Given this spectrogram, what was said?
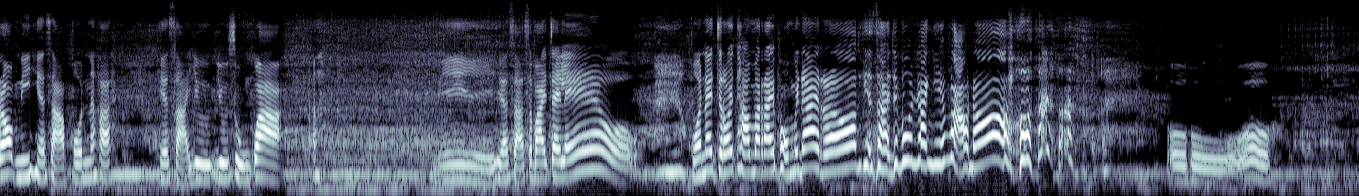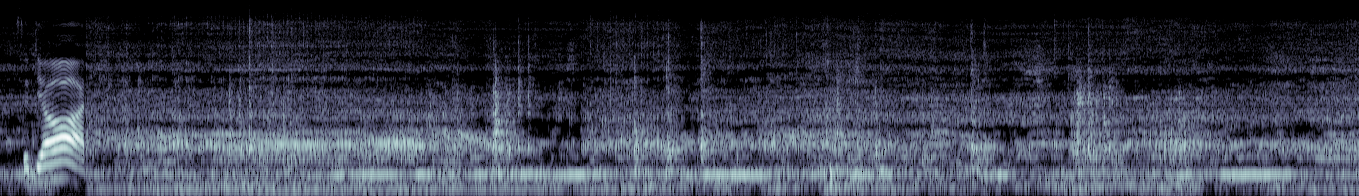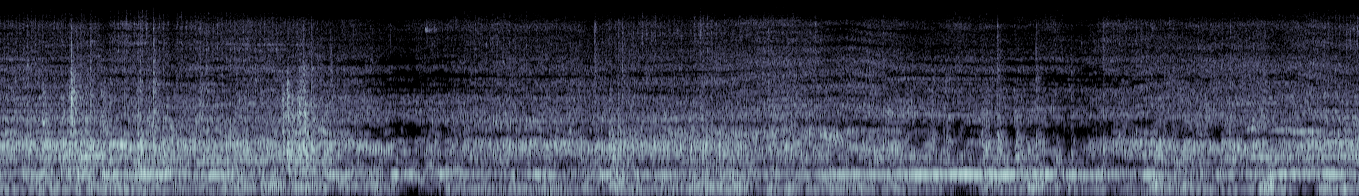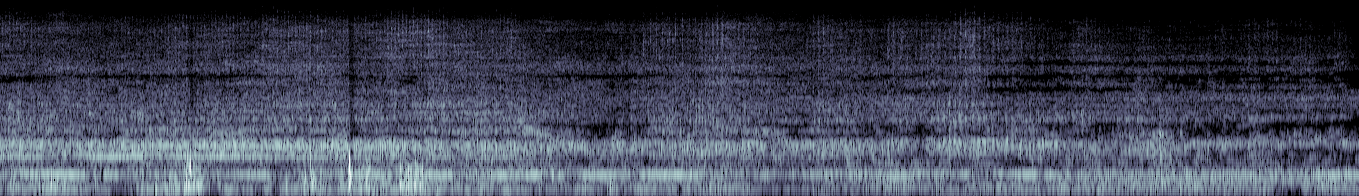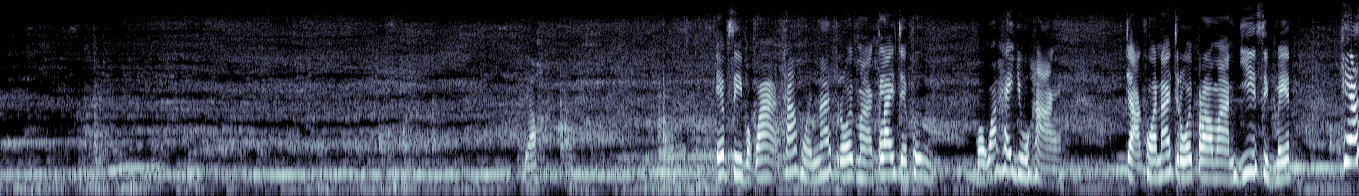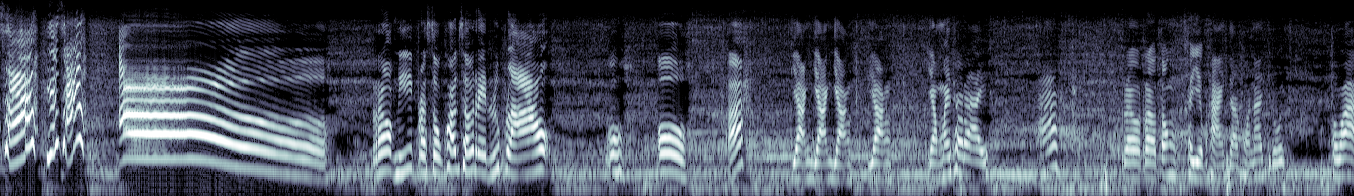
รอบนี้เฮียสาพ้นนะคะเฮียสาอยู่อยู่สูงกว่านี่เฮียสาสบายใจแล้วหัวหนายจะร้อยทำอะไรผมไม่ได้หรอกเฮียสาจะพูดอย่างนี้เปล่าเนาะโอ้โหสุดยอด FC บอกว่าถ้าหัวหน้าโจรยมาใกล้เจพึ่ง บอกว่าให้อยู่ห่าง จากหัวหน้าโจรยประมาณ 20 เมตร เฮียสาเฮียสาอาวรอบนี้ประสบความสำเร็จหรือเปล่า โอ้โอ้อะยังยังยังยังยังไม่เท่าไรอะเราเราต้องขยับห่างจากหัวหน้าโจรยเพราะว่า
